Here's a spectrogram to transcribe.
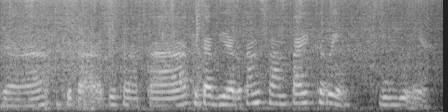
enggak. Kita aduk rata kita biarkan sampai kering bumbunya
